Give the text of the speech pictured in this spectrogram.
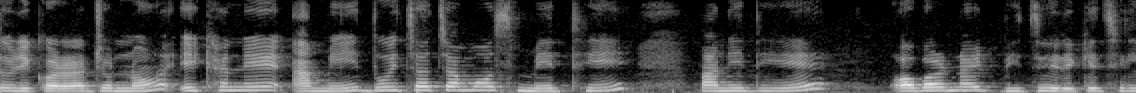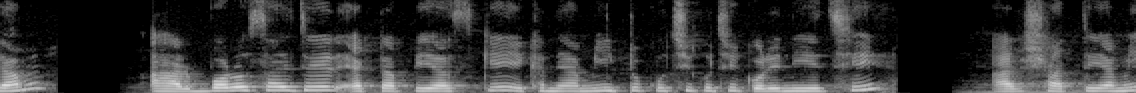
তৈরি করার জন্য এখানে আমি দুই চা চামচ মেথি পানি দিয়ে ওভারনাইট ভিজিয়ে রেখেছিলাম। আর বড় সাইজের একটা পেঁয়াজকে এখানে আমি একটু কুচি কুচি করে নিয়েছি। আর সাথে আমি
